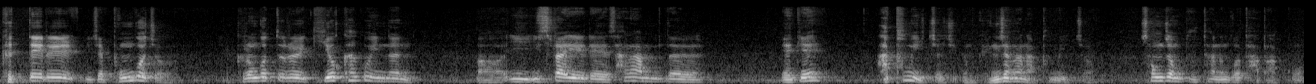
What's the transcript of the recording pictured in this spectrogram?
그때를 이제 본 거죠. 그런 것들을 기억하고 있는 어, 이 이스라엘의 사람들에게 아픔이 있죠. 지금 굉장한 아픔이 있죠. 성전 불타는 거 다 봤고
